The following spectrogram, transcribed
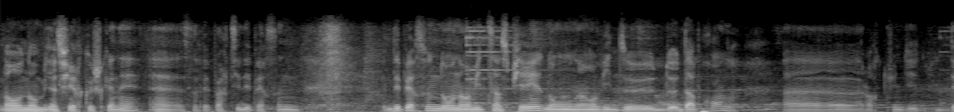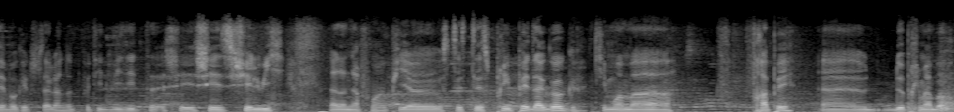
Non, non, bien sûr que je connais. ça fait partie des personnes, des personnes dont on a envie de s'inspirer, dont on a envie d'apprendre. Euh, alors tu évoquais tout à l'heure notre petite visite chez, lui la dernière fois. Et puis euh, cet esprit pédagogue qui moi m'a frappé euh, de prime abord.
